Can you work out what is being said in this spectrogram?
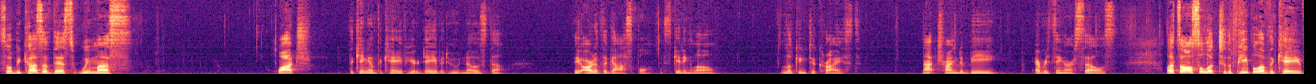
So, because of this, we must watch the king of the cave here, David, who knows the the art of the gospel is getting low, looking to Christ, not trying to be everything ourselves. Let's also look to the people of the cave.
